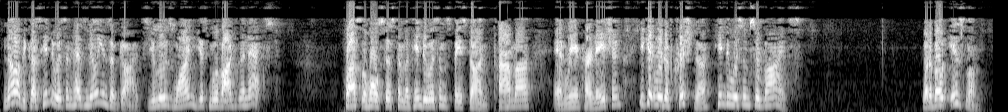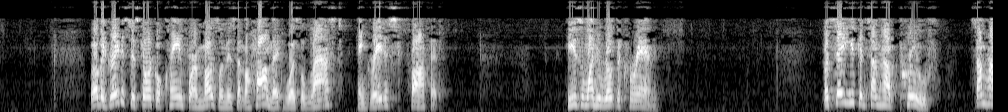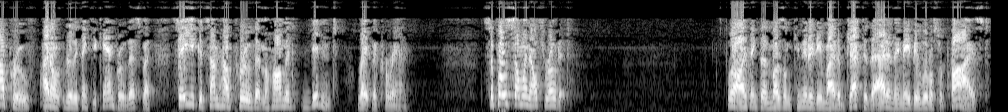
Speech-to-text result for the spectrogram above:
No, because Hinduism has millions of gods. You lose one, you just move on to the next. Plus, the whole system of Hinduism is based on karma and reincarnation. You get rid of Krishna, Hinduism survives. What about Islam? Well, the greatest historical claim for a Muslim is that Muhammad was the last and greatest prophet. He's the one who wrote the Quran. But say you can somehow prove, somehow prove, I don't really think you can prove this, but say you could somehow prove that Muhammad didn't write the Quran. Suppose someone else wrote it. Well, I think the Muslim community might object to that and they may be a little surprised.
